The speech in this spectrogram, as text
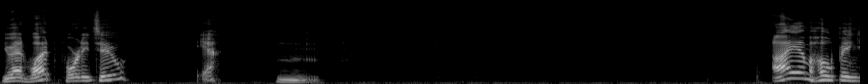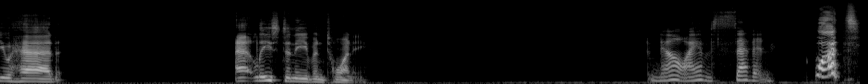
You had what? 42? Yeah. Hmm. I am hoping you had at least an even 20. No, I have 7. What?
